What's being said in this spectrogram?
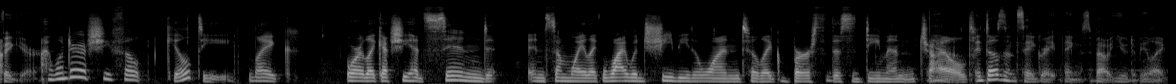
figure. I wonder if she felt guilty, like, or like if she had sinned in some way. Like, why would she be the one to like birth this demon child? It doesn't say great things about you to be like,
